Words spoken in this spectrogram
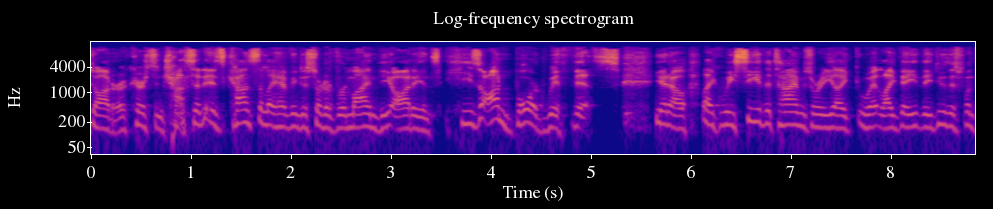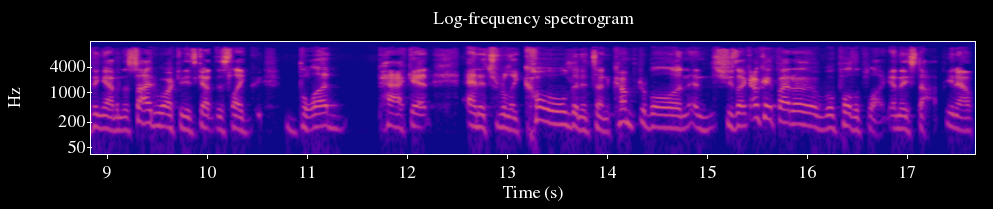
daughter, Kirsten Johnson, is constantly having to sort of remind the audience he's on board with this. You know, like we see the times where he like like they they do this one thing out on the sidewalk and he's got this like blood packet and it's really cold and it's uncomfortable and, and she's like okay fine uh, we'll pull the plug and they stop you know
